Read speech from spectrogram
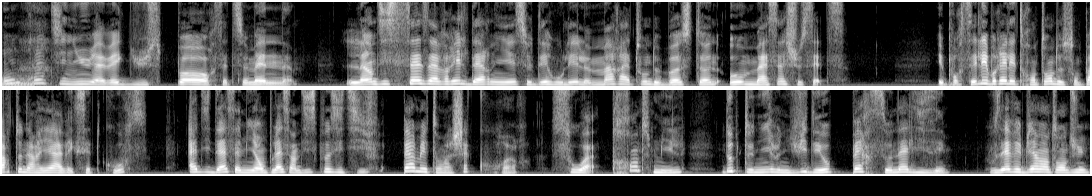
On continue avec du sport cette semaine. Lundi 16 avril dernier se déroulait le marathon de Boston au Massachusetts. Et pour célébrer les 30 ans de son partenariat avec cette course, Adidas a mis en place un dispositif permettant à chaque coureur, soit 30 000, d'obtenir une vidéo personnalisée. Vous avez bien entendu,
